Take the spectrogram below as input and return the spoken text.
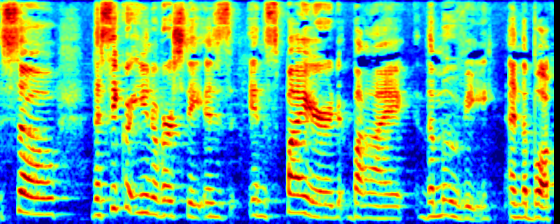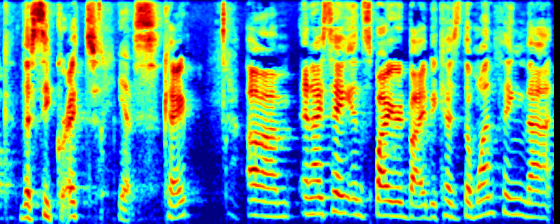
So the Secret University is inspired by the movie and the book, The Secret. Yes. Okay. Um, and I say inspired by because the one thing that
